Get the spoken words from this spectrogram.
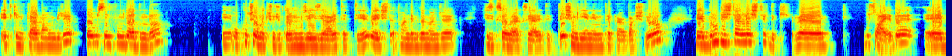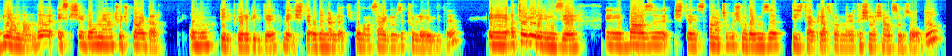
etkinliklerden biri OM sınıfımda adında e, okul çağındaki çocukların müzeyi ziyaret ettiği ve işte pandemiden önce fiziksel olarak ziyaret ettiği, şimdi yeni yeni tekrar başlıyor. Bunu dijitalleştirdik ve bu sayede e, bir yandan da Eskişehir'de olmayan çocuklar da OMU gelip görebildi ve işte o dönemde açık olan sergimizi turlayabildi. E, atölyelerimizi, e, bazı işte sanatçı buluşmalarımızı dijital platformlara taşıma şansımız oldu.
